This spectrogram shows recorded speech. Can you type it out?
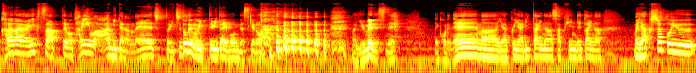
体がいくつあっても足りんわみたいなのね。ちょっと一度でも行ってみたいもんですけど。まあ夢ですね。でこれねまあ役やりたいな作品出たいな、まあ、役者という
